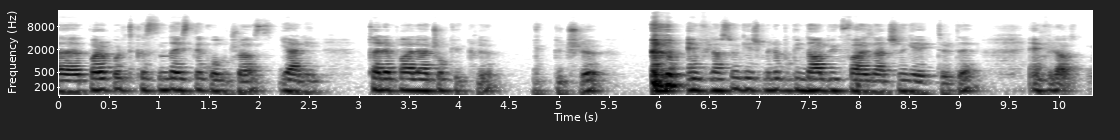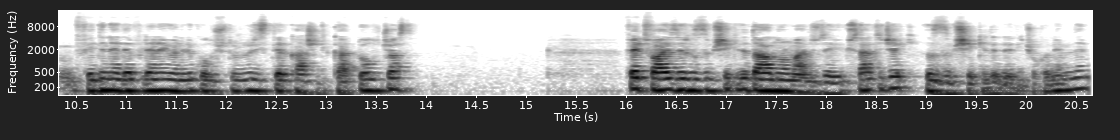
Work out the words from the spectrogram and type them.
E, para politikasında esnek olacağız. Yani talep hala çok yüklü, yük güçlü. Enflasyon geçmeli bugün daha büyük faiz artışını gerektirdi. Enflasyon, Fed'in hedeflerine yönelik oluşturduğu risklere karşı dikkatli olacağız. Fed faizleri hızlı bir şekilde daha normal düzeye yükseltecek. Hızlı bir şekilde dediği çok önemli.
